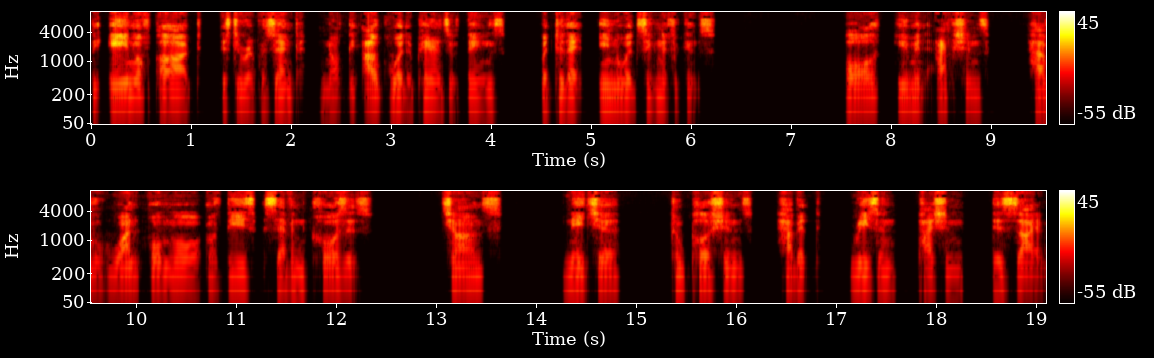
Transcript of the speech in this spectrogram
The aim of art is to represent not the outward appearance of things, but to their inward significance. All human actions have one or more of these seven causes. Chance, nature, compulsions, habit, reason, passion, desire.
